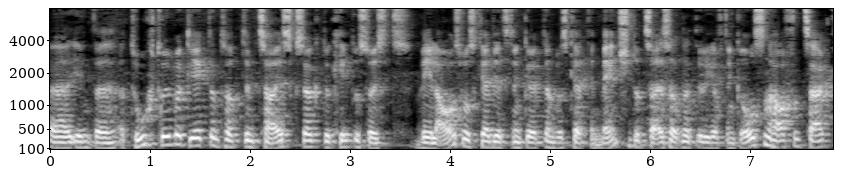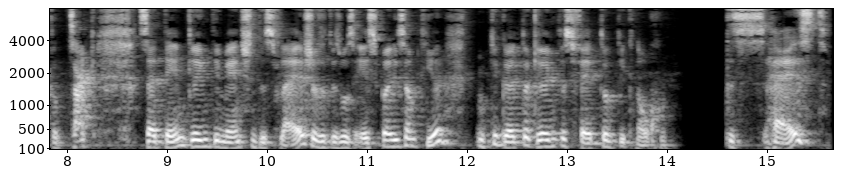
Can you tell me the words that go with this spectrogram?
äh, irgendein Tuch drüber gelegt und hat dem Zeus gesagt, okay, du sollst wähl aus, was gehört jetzt den Göttern, was gehört den Menschen. Der Zeus hat natürlich auf den großen Haufen gesagt und zack, seitdem kriegen die Menschen das Fleisch, also das, was essbar ist am Tier, und die Götter kriegen das Fett und die Knochen. Das heißt,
